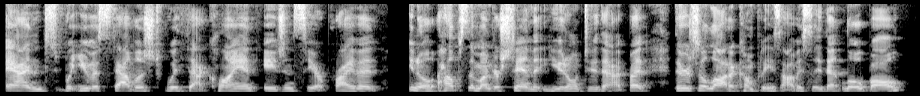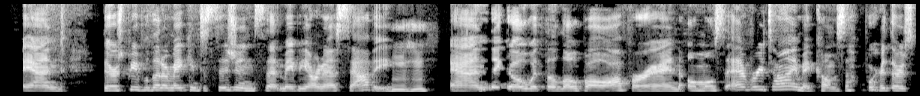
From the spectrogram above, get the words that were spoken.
and what you've established with that client agency or private you know helps them understand that you don't do that but there's a lot of companies obviously that lowball and there's people that are making decisions that maybe aren't as savvy. Mm-hmm. and they go with the low ball offer and almost every time it comes up where there's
